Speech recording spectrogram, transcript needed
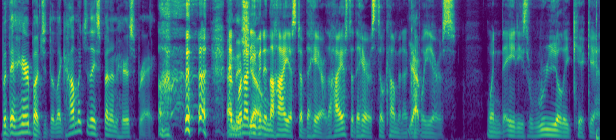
but the hair budget though, like how much do they spend on hairspray? And we're not show. even in the highest of the hair. The highest of the hair is still coming in a couple years when the 80s really kick in.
